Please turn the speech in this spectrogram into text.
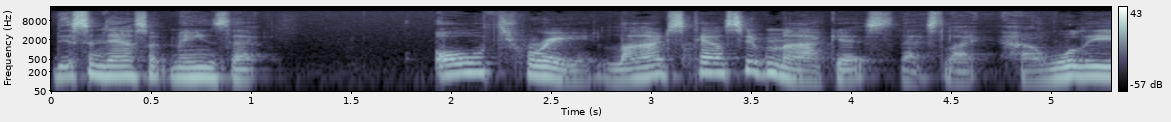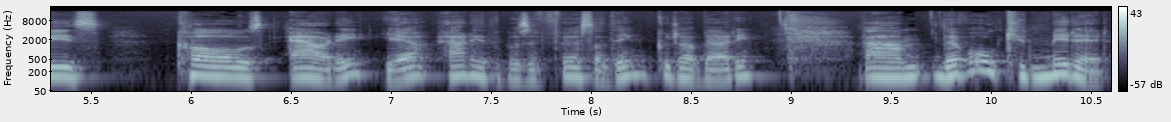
this announcement means that all three large scale supermarkets, that's like uh, Woolies, Coles, Aldi, yeah, Aldi was the first, I think. Good job, Aldi, Um, they've all committed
